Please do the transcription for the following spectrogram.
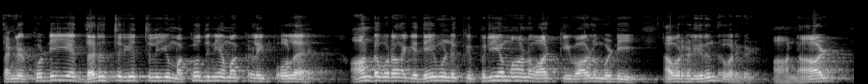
தங்கள் கொடிய தரித்திரியத்திலேயும் மக்கோதினிய மக்களைப் போல ஆண்டவராகிய தேவனுக்கு பிரியமான வாழ்க்கை வாழும்படி அவர்கள் இருந்தவர்கள். ஆனால்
